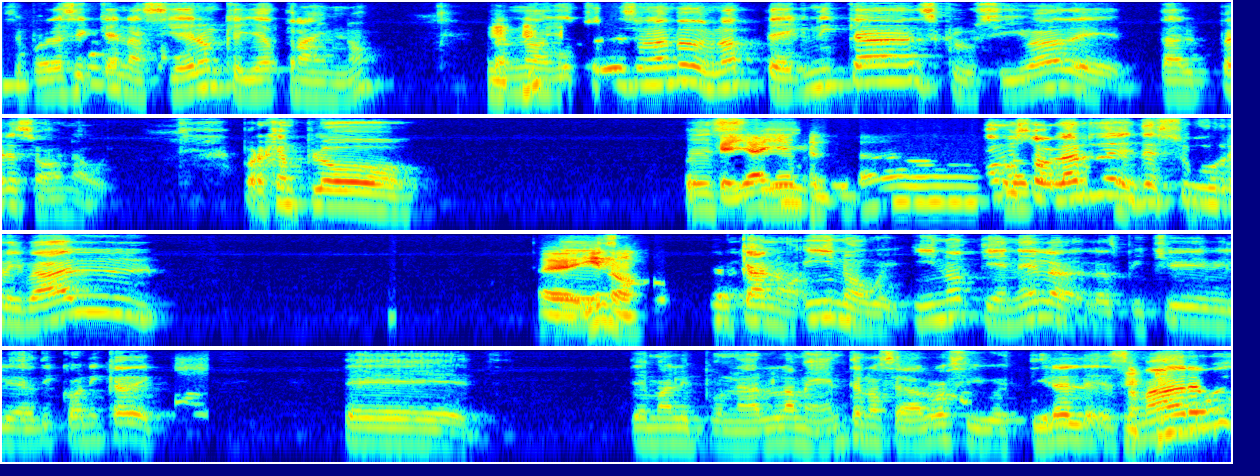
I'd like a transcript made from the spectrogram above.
se puede decir que nacieron, que ya traen, ¿no? No, yo estoy hablando de una técnica exclusiva de tal persona, güey. Por ejemplo, pues, que ya este, vamos a hablar de, de su rival. Eh, Ino. Cercano, Ino, güey. Ino tiene la, la pinche habilidad icónica de, de, de, manipular la mente, no sé, algo así, güey. Tira esa madre, güey,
